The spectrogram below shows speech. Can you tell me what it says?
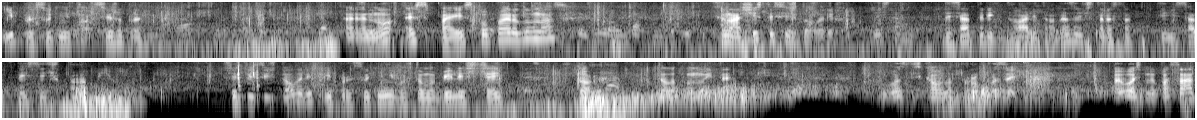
І присутній тор, свіжо пригнано. Renault Espace попереду в нас. Ціна 6 тисяч доларів. 10 рік, 2 літра дизель, 450 тисяч пробігу. 6 тисяч доларів і присутній в автомобілі ще й тор. Телефонуйте. У вас цікавила пропозиція. P8 Passat,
